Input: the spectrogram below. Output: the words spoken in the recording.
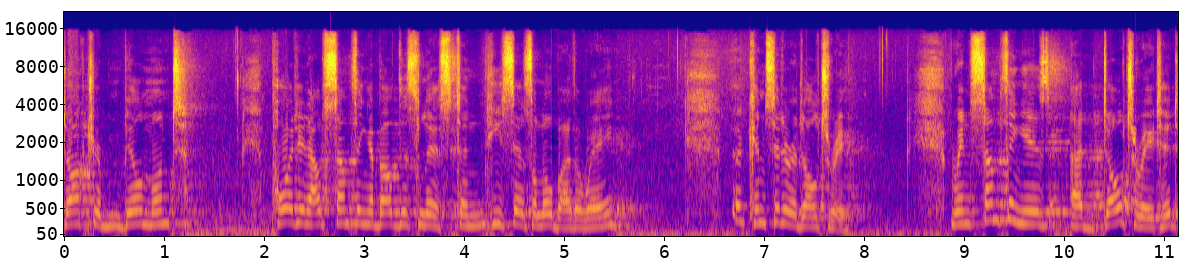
Dr. Bill Munt pointed out something about this list, and he says hello, by the way. Uh, consider adultery. When something is adulterated,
